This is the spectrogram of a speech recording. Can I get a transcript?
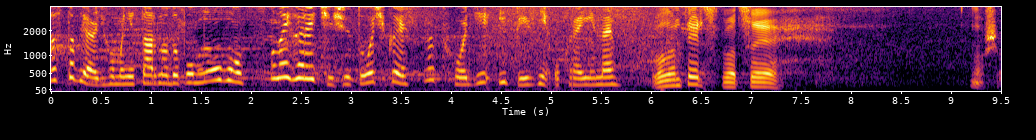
доставляють гуманітарну допомогу у найгарячіші точки на сході і півдні України. Волонтерство це. Ну що?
